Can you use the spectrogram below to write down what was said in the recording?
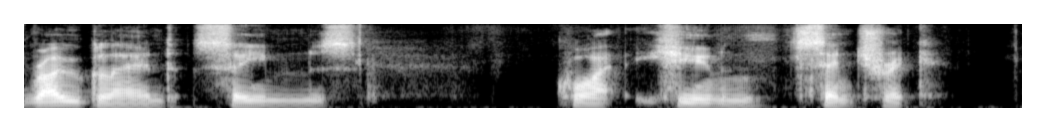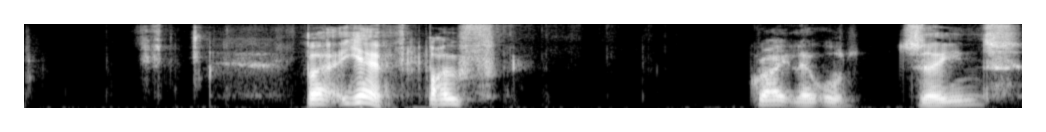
Rogueland seems quite human centric. But yeah, both great little zines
